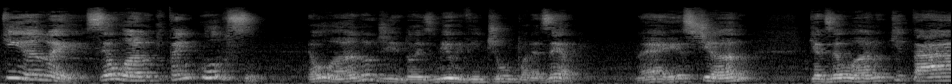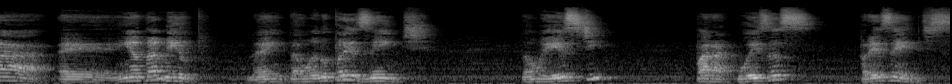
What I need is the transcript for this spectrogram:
Que ano é esse? É o ano que está em curso é o ano de 2021, por exemplo. Né? Este ano quer dizer o ano que está é, em andamento. Né? Então, ano presente. Então, este para coisas presentes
